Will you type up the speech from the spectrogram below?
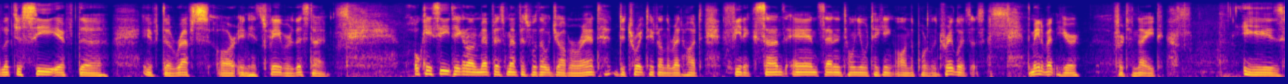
Let's just see if the if the refs are in his favor this time. OKC taking on Memphis. Memphis without Ja Morant. Detroit taking on the red hot Phoenix Suns, and San Antonio taking on the Portland Trailblazers. The main event here for tonight is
